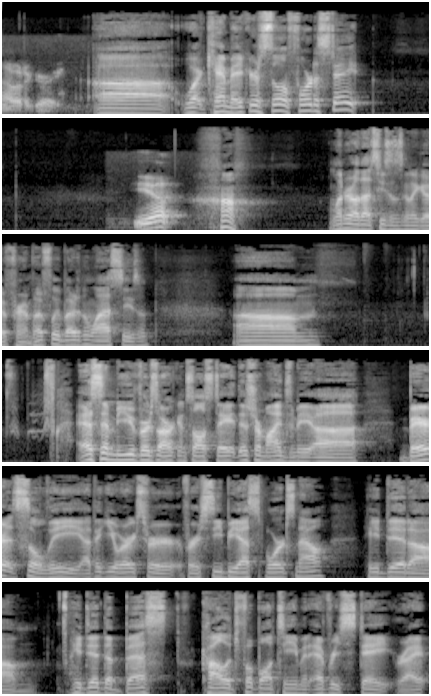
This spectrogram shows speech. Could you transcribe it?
I would agree. Uh, what Cam Akers still at Florida State? Yep. Huh. Wonder how that season's gonna go for him. Hopefully better than last season. Um, SMU versus Arkansas State. This reminds me, uh, Barrett Sallee. I think he works for for CBS Sports now. He did um he did the best college football team in every state, right?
